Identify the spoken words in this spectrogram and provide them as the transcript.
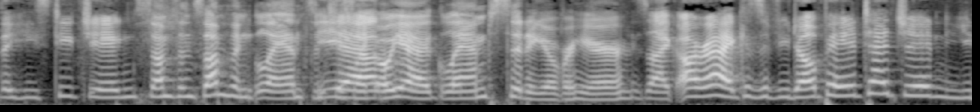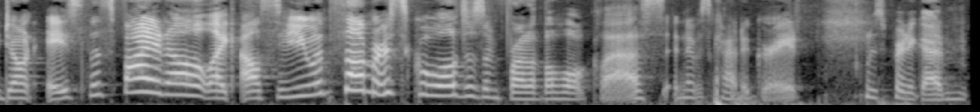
that he's teaching. Something, something glands. And she's Yeah. like, oh, yeah, Gland City over here. He's like, all right, because if you don't pay attention and you don't ace this final, like, I'll see you in summer school, just in front of the whole class. And it was kind of great. It was pretty good.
